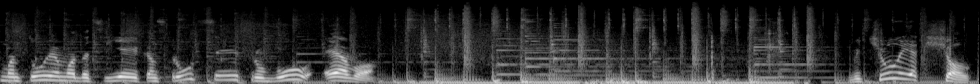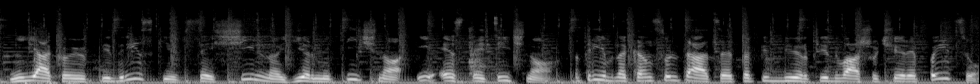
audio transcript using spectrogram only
Монтуємо до цієї конструкції трубу EVO. Ви чули, як щолк? Ніякої підрізки, все щільно, герметично і естетично. Потрібна консультація та підбір під вашу черепицю.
